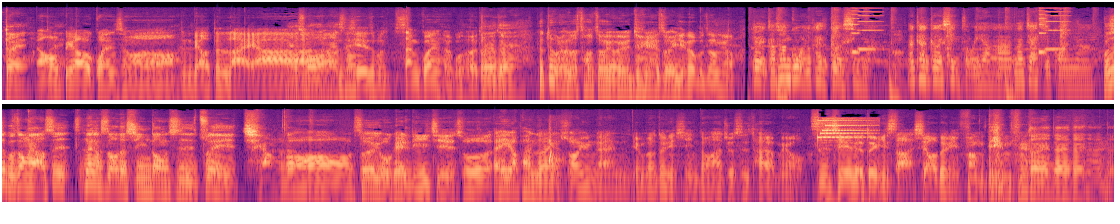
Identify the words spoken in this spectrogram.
对，然后不要管什么哦，很聊得来啊，没错然后这些什么三观合不合都不对对可对我来说超重要，因为对你来说一点都不重要。对，早上过我就开始个性嘛，那看个性怎么样啊？那价值观呢？不是不重要，是那个时候的心动是最强的。哦，所以我可以理解说，哎，要判断一个双鱼男有没有对你心动，他就是他有没有直接的对你傻笑，对你放电。对对对对对，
